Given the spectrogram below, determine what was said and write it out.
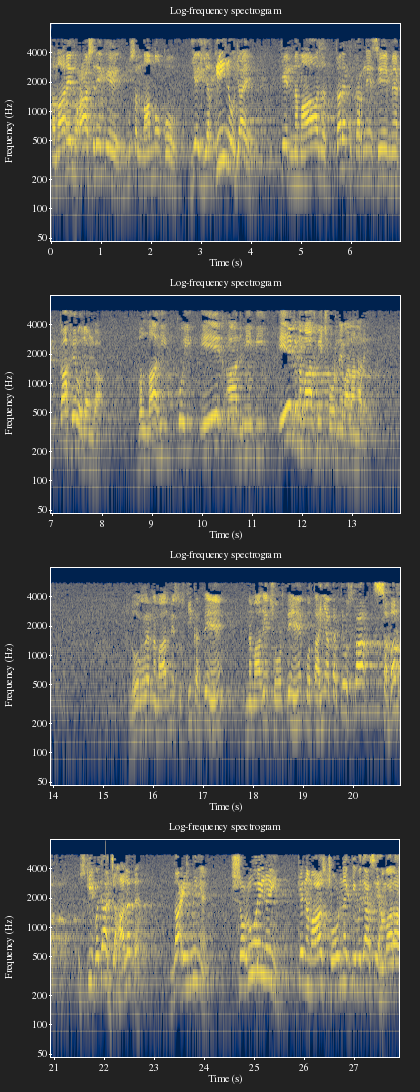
ہمارے معاشرے کے مسلمانوں کو یہ یقین ہو جائے کہ نماز ترک کرنے سے میں کافر ہو جاؤں گا، واللہ کوئی ایک آدمی بھی ایک نماز بھی چھوڑنے والا نہ رہے۔ لوگ اگر نماز میں سستی کرتے ہیں، نمازیں چھوڑتے ہیں، کوتاہیاں کرتے اس کا سبب، اس کی وجہ جہالت ہے، لا علمی ہے۔ شعور ہی نہیں کہ نماز چھوڑنے کی وجہ سے ہمارا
